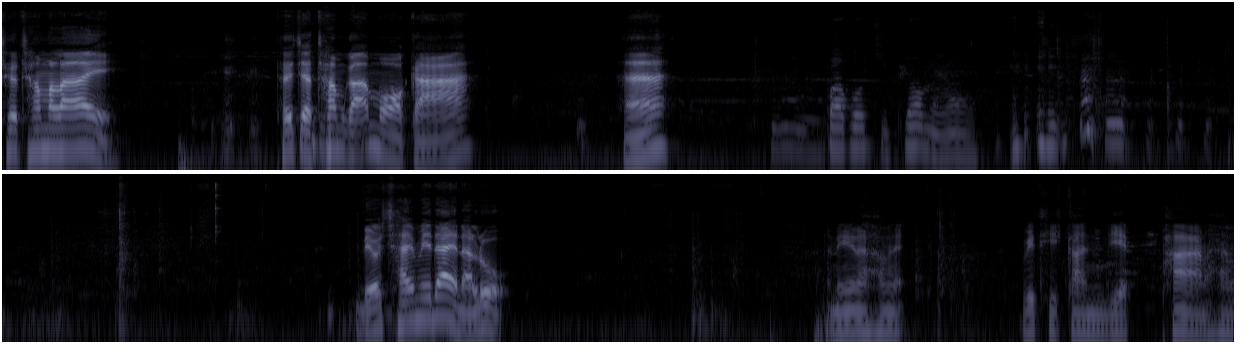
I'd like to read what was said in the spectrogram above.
เธอทำอะไร เธอจะทำกับหมอกาฮะป้าพ่อจีบพ่อหม เดี๋ยวใช้ไม่ได้นะลูก อันนี้นะครับเนี่ยวิธีการเย็บผ้านะครับ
